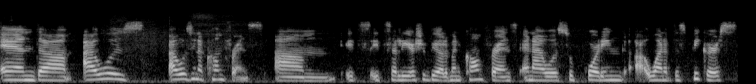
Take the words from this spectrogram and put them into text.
and um, I was I was in a conference. Um, it's it's a leadership development conference, and I was supporting uh, one of the speakers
